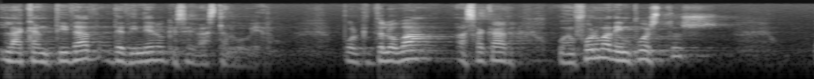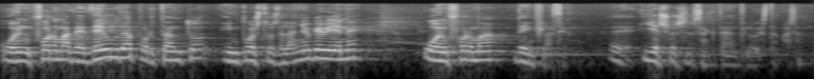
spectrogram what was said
la cantidad de dinero que se gasta el Gobierno porque te lo va a sacar o en forma de impuestos o en forma de deuda, por tanto, impuestos del año que viene, o en forma de inflación. Eh, y eso es exactamente lo que está pasando.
